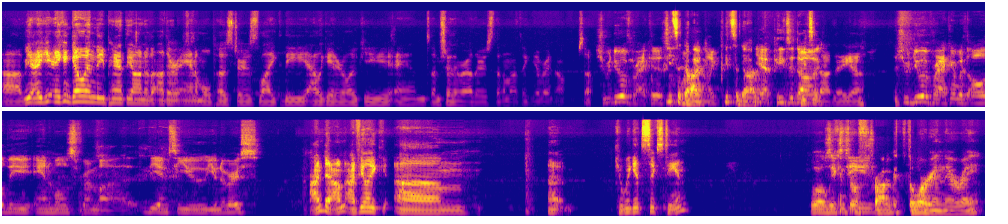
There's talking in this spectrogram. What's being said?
Uh, yeah, it, it, can go in the pantheon of other animal posters like the alligator Loki, and I'm sure there were others that I'm not thinking of right now. So should we do a bracket? Pizza dog, like pizza dog. Yeah, pizza dog. Pizza dog. There you go. Should we do a bracket with all the animals from uh, the MCU universe? I'm down. I feel like um, uh, can we get 16? Well, 16. we can throw Frog Thor in there, right?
